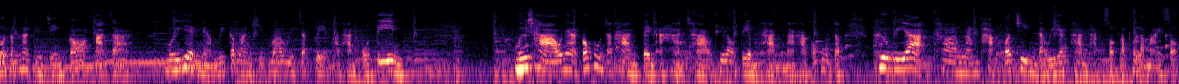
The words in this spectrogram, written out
ลดน้ำหนักจริง ๆ ก็อาจจะมื้อเย็นเนี่ยวิกำลังคิดว่าวิจะเปลี่ยนมาทานโปรตีน มื้อเช้าเนี่ยก็คงจะทานเป็นอาหารเช้าที่เราเตรียมทานนะคะ ก็คงจะคือวิอะทานน้ำผักก็จริง แต่วิยังทานผักสดและผลไม้สด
